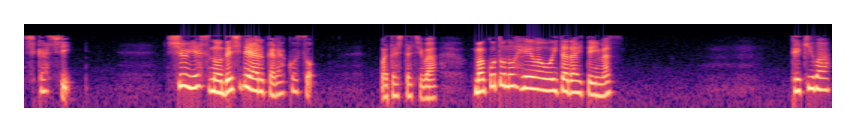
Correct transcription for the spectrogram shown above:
しかし、主イエスの弟子であるからこそ、私たちは誠の平和をいただいています。敵は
